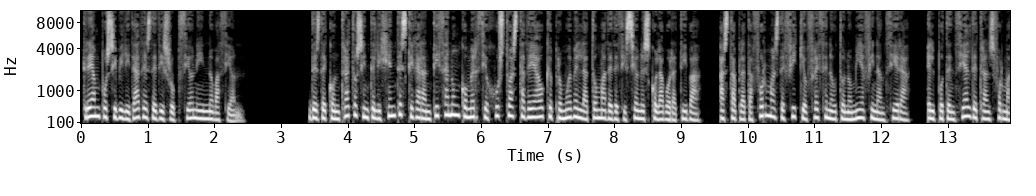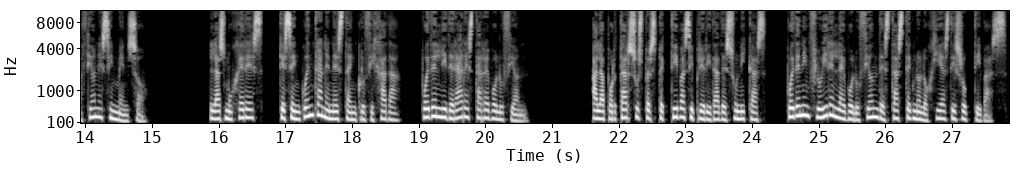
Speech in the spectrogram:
crean posibilidades de disrupción e innovación. Desde contratos inteligentes que garantizan un comercio justo hasta DAO que promueven la toma de decisiones colaborativa, hasta plataformas de FI que ofrecen autonomía financiera, el potencial de transformación es inmenso. Las mujeres, que se encuentran en esta encrucijada, pueden liderar esta revolución. Al aportar sus perspectivas y prioridades únicas, pueden influir en la evolución de estas tecnologías disruptivas.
